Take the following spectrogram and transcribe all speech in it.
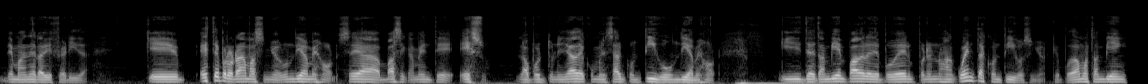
de manera diferida. Que este programa, Señor, un día mejor, sea básicamente eso la oportunidad de comenzar contigo un día mejor. Y de también, Padre, de poder ponernos a cuentas contigo, Señor. Que podamos también,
